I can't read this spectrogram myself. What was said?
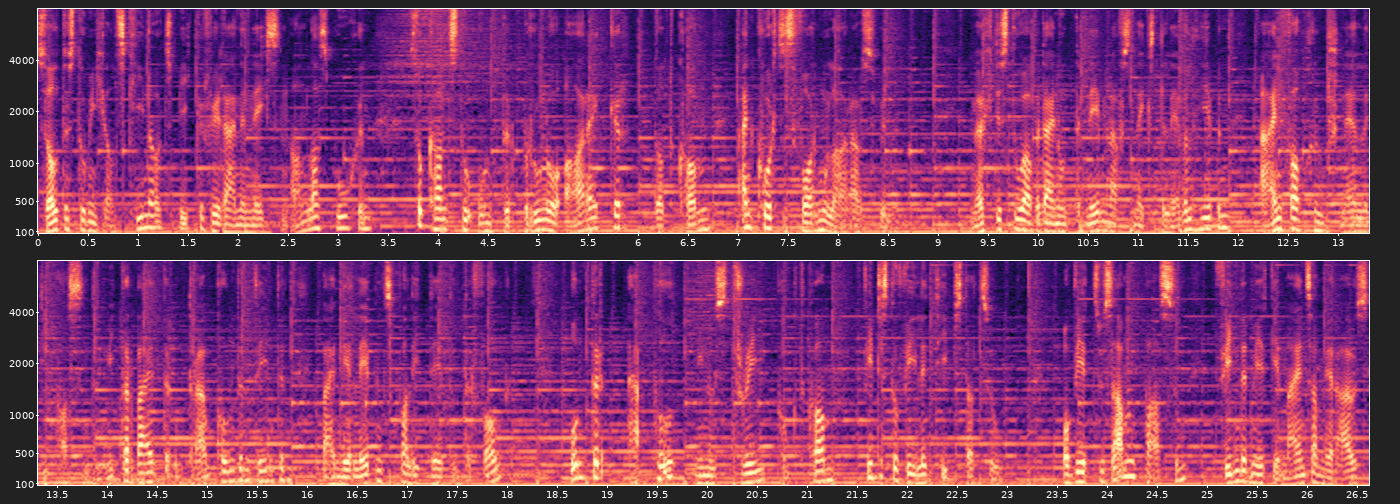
Solltest du mich als Keynote-Speaker für deinen nächsten Anlass buchen, so kannst du unter brunoarecker.com ein kurzes Formular ausfüllen. Möchtest du aber dein Unternehmen aufs nächste Level heben, einfacher und schneller die passenden Mitarbeiter und Traumkunden finden, bei mehr Lebensqualität und Erfolg? Unter apple-tree.com findest du viele Tipps dazu. Ob wir zusammenpassen, finden wir gemeinsam heraus.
